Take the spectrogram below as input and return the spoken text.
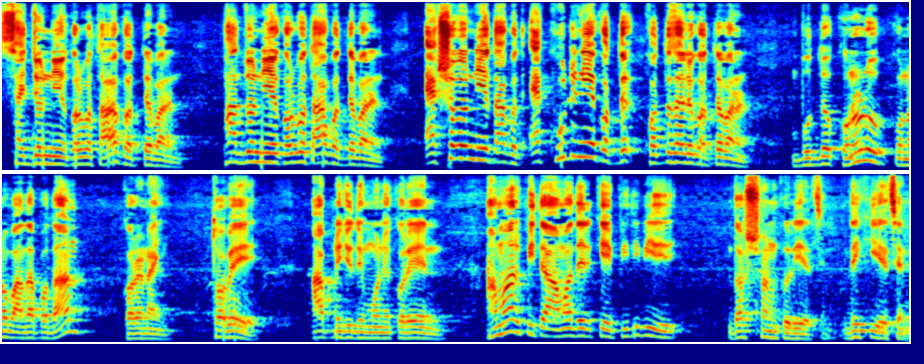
ষাটজন নিয়ে করব তাও করতে পারেন, পাঁচজন নিয়ে করব তাও করতে পারেন, একশো জন নিয়ে তাও করতে, এক কোটি নিয়ে করতে করতে চাইলে করতে পারেন। বুদ্ধ কোনোরূপ কোনো বাধা প্রদান করে নাই। তবে আপনি যদি মনে করেন আমার পিতা আমাদেরকে পৃথিবী দর্শন করিয়েছেন, দেখিয়েছেন,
